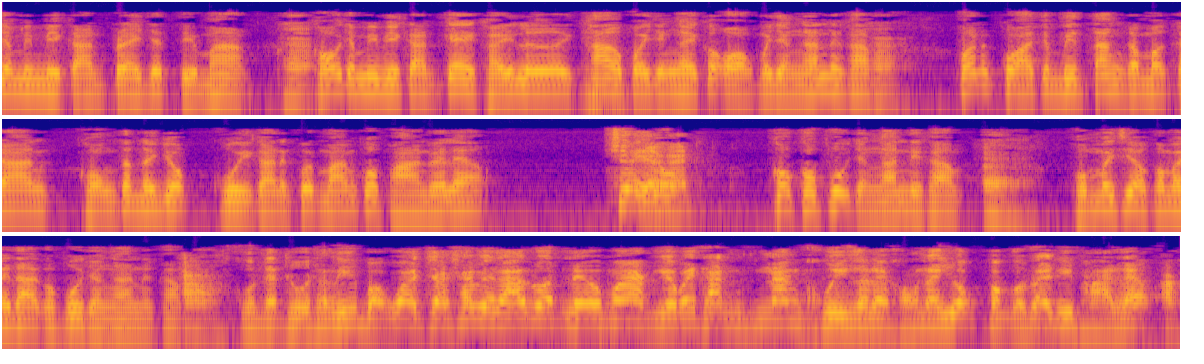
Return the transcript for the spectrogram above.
จะไม่มีการแปรยติมากฮะเขาจะไม่มีการแก้ไขเลยเข้าไปยังไงก็ออกมาอย่างนั้นเลยครับฮะเพราะกว่าจะเป็นตั้งกรรมการของท่านนายกคุยกันกฎหมายมันก็ผ่านไปแล้ว เชื่ออย่างนั้นเขาเขาพูดอย่างนั้นนี่ครับเออ ผมไม่เชื่อก็ไม่ได้ก็พูดอย่างนั้นนะครับ อะคุณนัทวุฒิทางนี้บอกว่าจะใช้เวลารวดเร็วมากยังไม่ทันนั่งคุยกันเลยของนายกปรากฏว่าไอ้นี่ผ่านแล้วอะ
